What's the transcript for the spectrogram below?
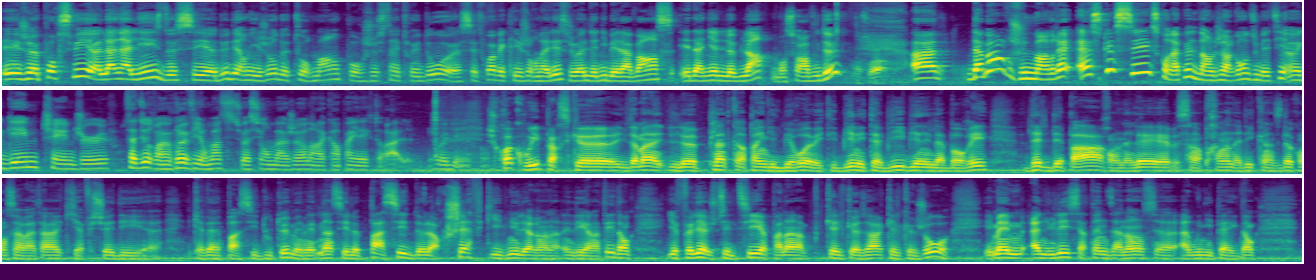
Et je poursuis euh, l'analyse de ces euh, deux derniers jours de tourmente pour Justin Trudeau, euh, cette fois avec les journalistes Joël Denis Bellavance et Daniel Leblanc. Bonsoir à vous deux. Bonsoir. D'abord, je vous demanderais, est-ce que c'est ce qu'on appelle dans le jargon du métier un game changer, c'est-à-dire un revirement de situation majeure dans la campagne électorale? Joël Denis. Je crois que oui, parce que, évidemment, le plan de campagne des libéraux avait été bien établi, bien élaboré dès le départ, on allait s'en prendre à des candidats conservateurs qui affichaient des. Euh, qui avaient un passé douteux, mais maintenant, c'est le passé de leur chef qui est venu les, les, hanter. Donc, il a fallu ajuster le tir pendant quelques heures, quelques jours, et même annuler certaines annonces euh, à Winnipeg. Donc,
